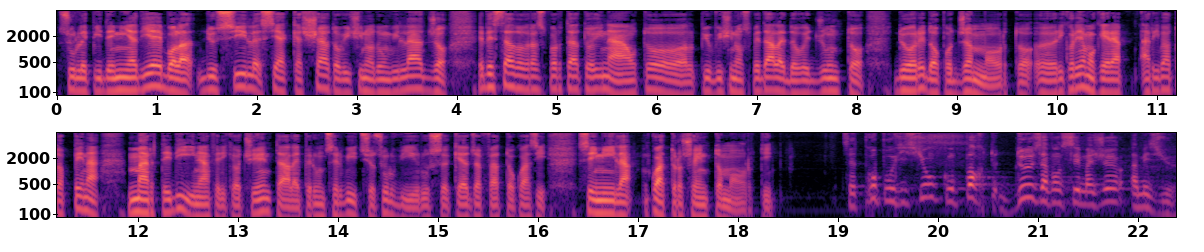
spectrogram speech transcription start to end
sull'epidemia di Ebola. Dussil si è accasciato vicino ad un villaggio ed è stato trasportato in auto al più vicino ospedale dove è giunto due ore dopo già morto. Eh, ricordiamo che era arrivato appena martedì in Africa occidentale per un servizio sul virus che ha già fatto quasi 6.400 morti. Cette proposition comporte deux avancées majeures à mes yeux.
